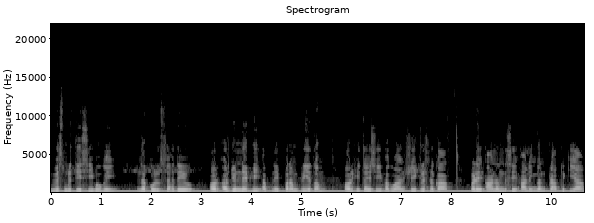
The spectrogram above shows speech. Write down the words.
विस्मृति सी हो गई। नकुल, सहदेव और अर्जुन ने भी अपने परम प्रियतम और हितैषी भगवान श्री कृष्ण का बड़े आनंद से आलिंगन प्राप्त किया।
